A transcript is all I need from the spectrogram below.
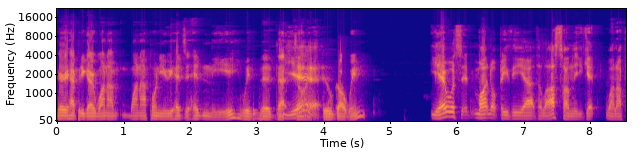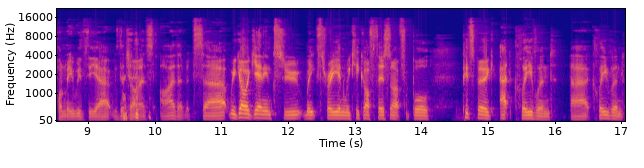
very happy to go one up one up on you head to head in the year with the, that yeah. field goal win. Yeah, well, it might not be the uh, the last time that you get one up on me with the uh, with the Giants either. But uh, we go again into week three and we kick off Thursday night football. Pittsburgh at Cleveland. Uh, Cleveland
